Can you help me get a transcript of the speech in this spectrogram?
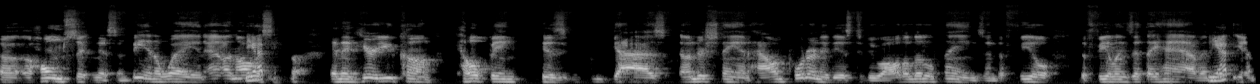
uh, homesickness and being away and and all yep. this stuff. And then here you come helping his guys understand how important it is to do all the little things and to feel the feelings that they have and yep. you know,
